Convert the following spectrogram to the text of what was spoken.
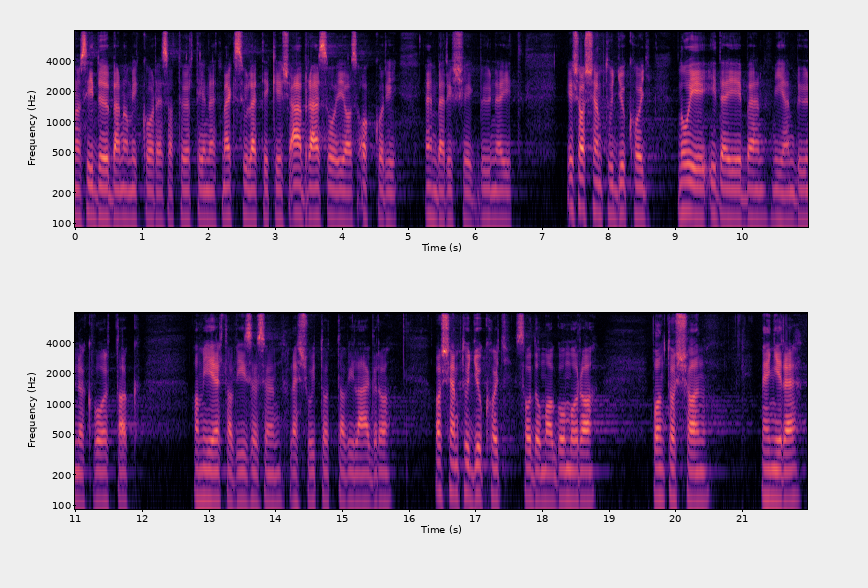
az időben, amikor ez a történet megszületik, és ábrázolja az akkori emberiség bűneit. És azt sem tudjuk, hogy Noé idejében milyen bűnök voltak, amiért a vízözön lesújtott a világra. Azt sem tudjuk, hogy Szodoma, Gomora pontosan mennyire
